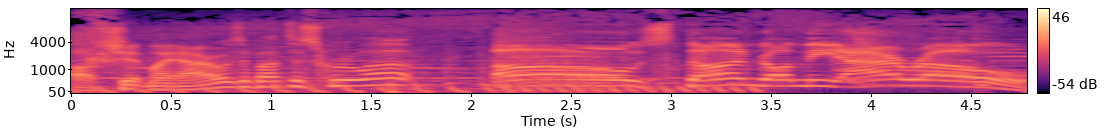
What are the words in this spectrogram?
Oh shit, my arrow's about to screw up. Oh, stunned on the arrow.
